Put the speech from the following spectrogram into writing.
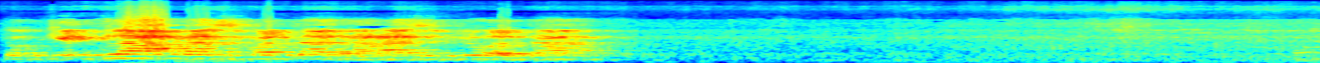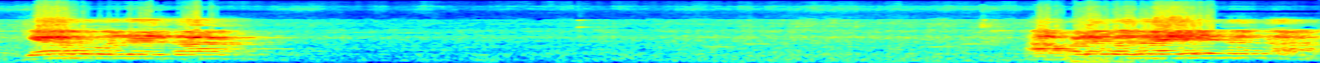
તો કેટલા આપણા સમાજના ધારાસભ્યો હતા? કેમ બન્યા હતા? આપણે બધા એક હતા.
